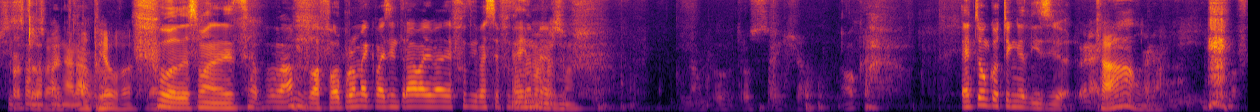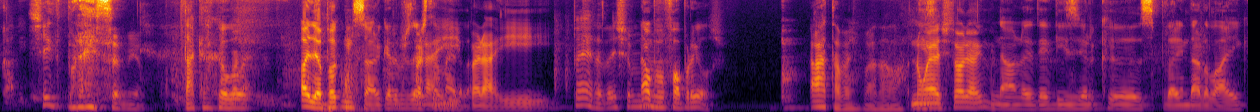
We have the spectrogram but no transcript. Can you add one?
Preciso Pronto, só de apanhar água. interrompeu, vá. Foda-se, mano. Vamos lá fora. Por onde é que vais entrar? Vai, vai, fudido, vai ser fudido mano, mesma. Não, eu trouxe seis já. Então o que eu tenho a dizer? Calma. Cheio de pressa, meu. Está cá calor. Olha, para começar, quero-vos dar esta Peraí, merda. peraí. Espera, deixa-me... Não, vou falar para eles. Ah, tá bem, vai dar lá. Não é a história ainda? Não, é de dizer que se puderem dar like,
